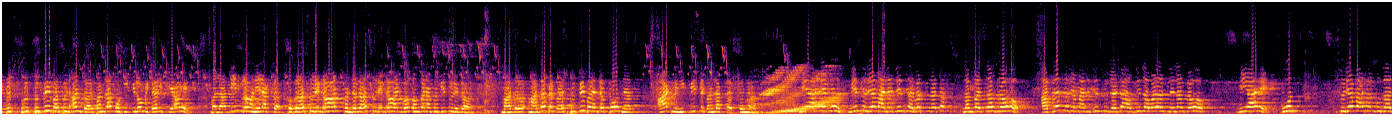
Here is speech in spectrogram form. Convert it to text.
पृ- पृथ्वीपासून अंतर पंधरा कोटी किलोमीटर इतके आहे. मला तीन ग्रहणे लागतात. खग्रास सूर्यग्रहण खंडग्रास सूर्यग्रहण व कंकणाकृती सूर्यग्रहण. माझं माझा प्रकाश पृथ्वीपर्यंत पोहोचण्यास आठ मिनिट वीस सेकंद लागतात. धन्यवाद. मी आहे बुध मी सूर्यमालेतील सर्वात प्रथम नंबरचा ग्रह. आपल्या सूर्यमालेतील सूर्याच्या अगदी जवळ असलेला ग्रह मी आहे. बुध सूर्यापासून बुधात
